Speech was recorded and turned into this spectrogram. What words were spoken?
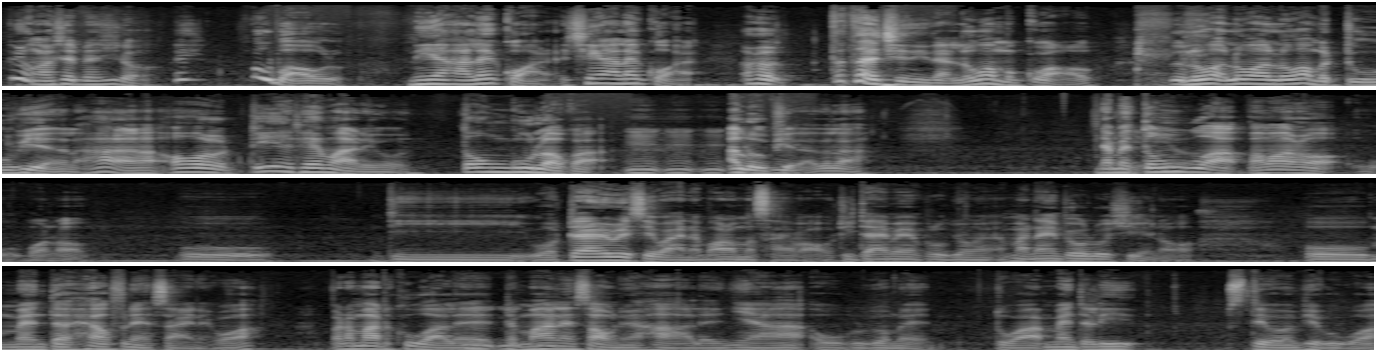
ပြီးတော့ငါချက်ပြန်ကြည့်တော့ဟေးဟုတ်ပါဘူးလို့နေရာလဲကွာတယ်အချင်းကလဲကွာတယ်အဲ့တော့တက်တက်ချင်းစီတာလုံးဝမကွာဘူးလုံးဝလုံးဝလုံးဝမတူဘူးဖြစ်တယ်လားဟာအော်တည့်ရက်ထဲမှာတွေကို၃ခုလောက်ကအဲ့လိုဖြစ်တာသလားဒါပေမဲ့၃ခုကဘာမှတော့ဟိုပေါ့နော်ဟိုဒီဟို terrorist တွေပိုင်းနဲ့ဘာမှမဆိုင်ပါဘူးဒီတိုင်းပဲဘယ်လိုပြောမလဲအမှန်တိုင်းပြောလို့ရှိရင်တော့ဟို mental health နဲ့ဆိုင်တယ်ကွာပထမတစ်ခုကလည်းဓမ္မနဲ့စောင့်နေတဲ့ဟာလည်းညာဟိုဘယ်လိုပြောမလဲသူက mentally stable မဖြစ်ဘူးကွာ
